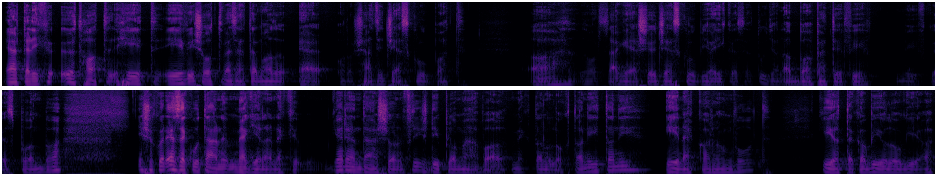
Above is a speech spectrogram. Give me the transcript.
Eltelik 5-6-7 év, és ott vezetem az Orosházi Jazz Klubot, az ország első jazz klubjai között, ugyanabba a Petőfi művközpontba. És akkor ezek után megjelennek gerendáson, friss diplomával, megtanulok tanítani, énekkarom volt, kijöttek a biológia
